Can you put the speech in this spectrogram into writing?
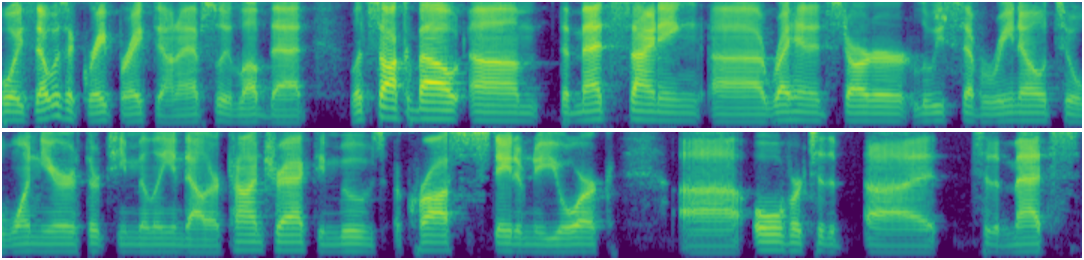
boys, that was a great breakdown. I absolutely love that. Let's talk about um, the Mets signing uh, right-handed starter Luis Severino to a one-year, thirteen million dollar contract. He moves across the state of New York uh, over to the uh, to the Mets.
